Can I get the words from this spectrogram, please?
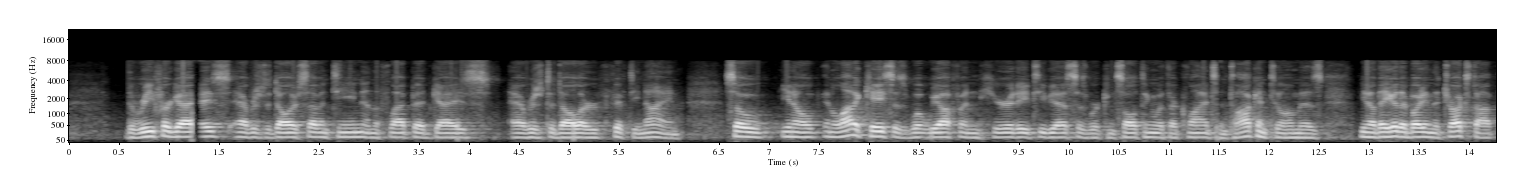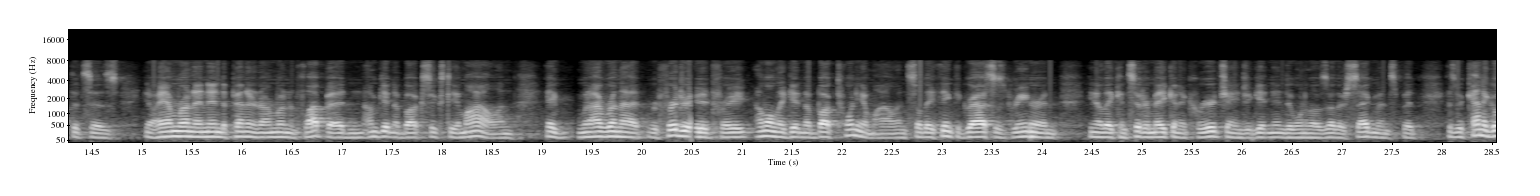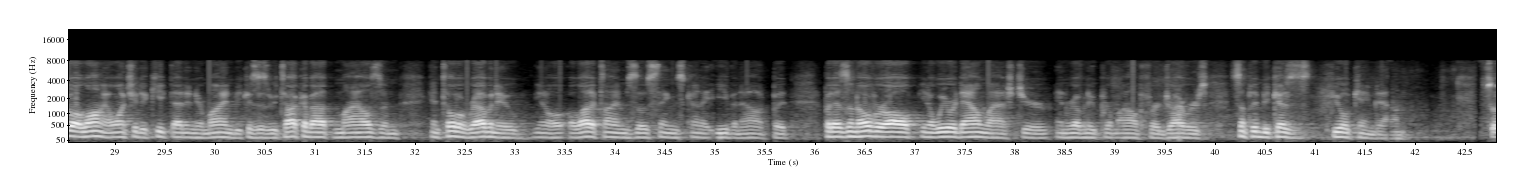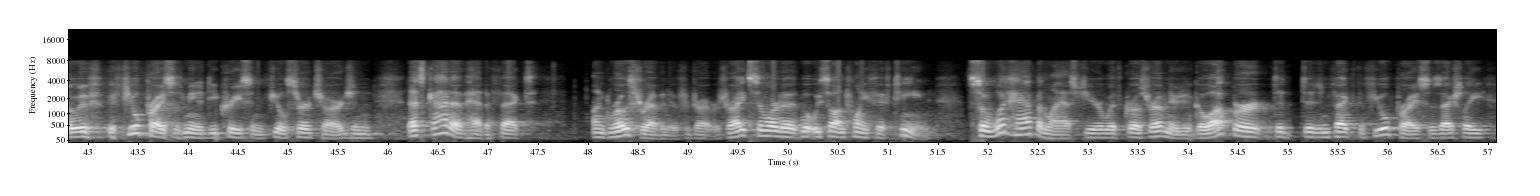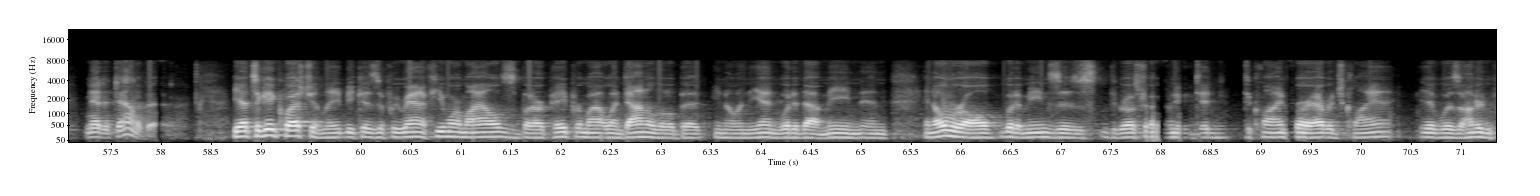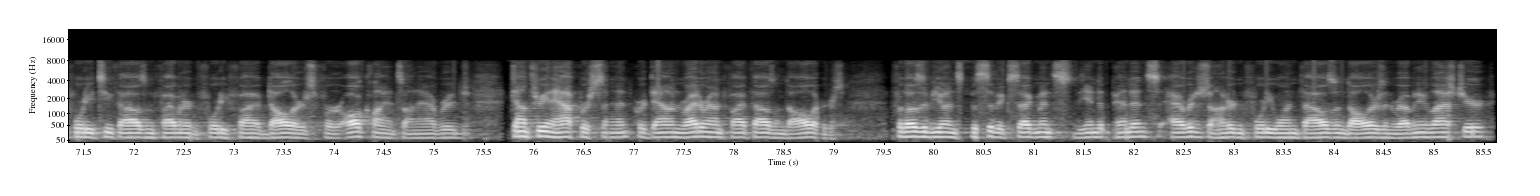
The reefer guys averaged $1.17 and the flatbed guys averaged $1.59. So, you know, in a lot of cases, what we often hear at ATBS as we're consulting with our clients and talking to them is, you know, they hear their buddy in the truck stop that says, you know, hey, I'm running independent, I'm running flatbed, and I'm getting a buck 60 a mile. And hey, when I run that refrigerated freight, I'm only getting a buck 20 a mile. And so they think the grass is greener, and you know, they consider making a career change and getting into one of those other segments. But as we kind of go along, I want you to keep that in your mind because as we talk about miles and, and total revenue, you know, a lot of times those things kind of even out. But but as an overall, you know, we were down last year in revenue per mile for drivers simply because fuel came down. So if, if fuel prices mean a decrease in fuel surcharge, and that's got to have had effect on gross revenue for drivers, right? Similar to what we saw in 2015. So what happened last year with gross revenue? Did it go up, or did, did in fact the fuel prices actually net it down a bit? Yeah, it's a good question, Lee, because if we ran a few more miles, but our pay per mile went down a little bit, you know, in the end, what did that mean? And and overall, what it means is the gross revenue did decline for our average client, it was $142,545 for all clients on average, down 3.5% or down right around $5,000. For those of you in specific segments, the independents averaged $141,000 in revenue last year.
